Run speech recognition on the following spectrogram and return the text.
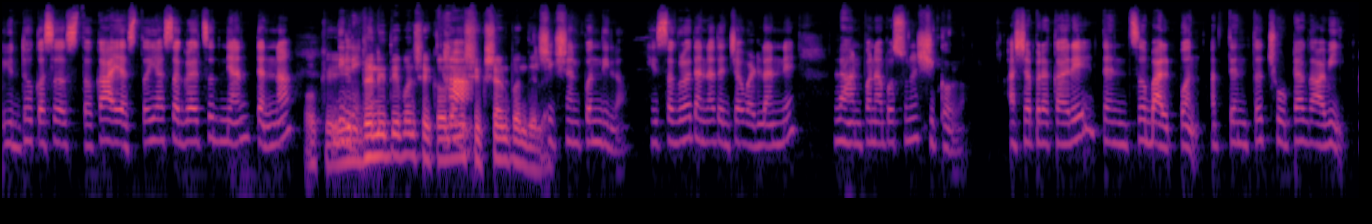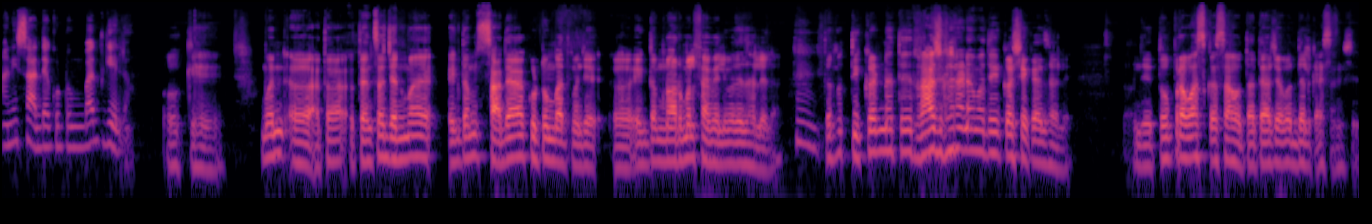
युद्ध कसं असतं काय असतं या सगळ्याचं ज्ञान त्यांना ओके दिले. युद्धनीती पण शिकवलं आणि हां. शिक्षण पण दिलं. शिक्षण पण दिलं. हे सगळं त्यांना त्यांच्या वडिलांनी लहानपणापासूनच शिकवलं. अशा प्रकारे त्यांचं बालपण अत्यंत छोट्या गावी आणि साध्या कुटुंबात गेलं. ओके. मग अं, आता त्यांचा जन्म एकदम साध्या कुटुंबात म्हणजे अं, एकदम नॉर्मल फॅमिलीमध्ये झालेला. हम्म. तर मग तिकडनं ते राजघराण्यामध्ये कसे काय झाले? म्हणजे तो प्रवास कसा होता? त्याच्याबद्दल काय सांगशील?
